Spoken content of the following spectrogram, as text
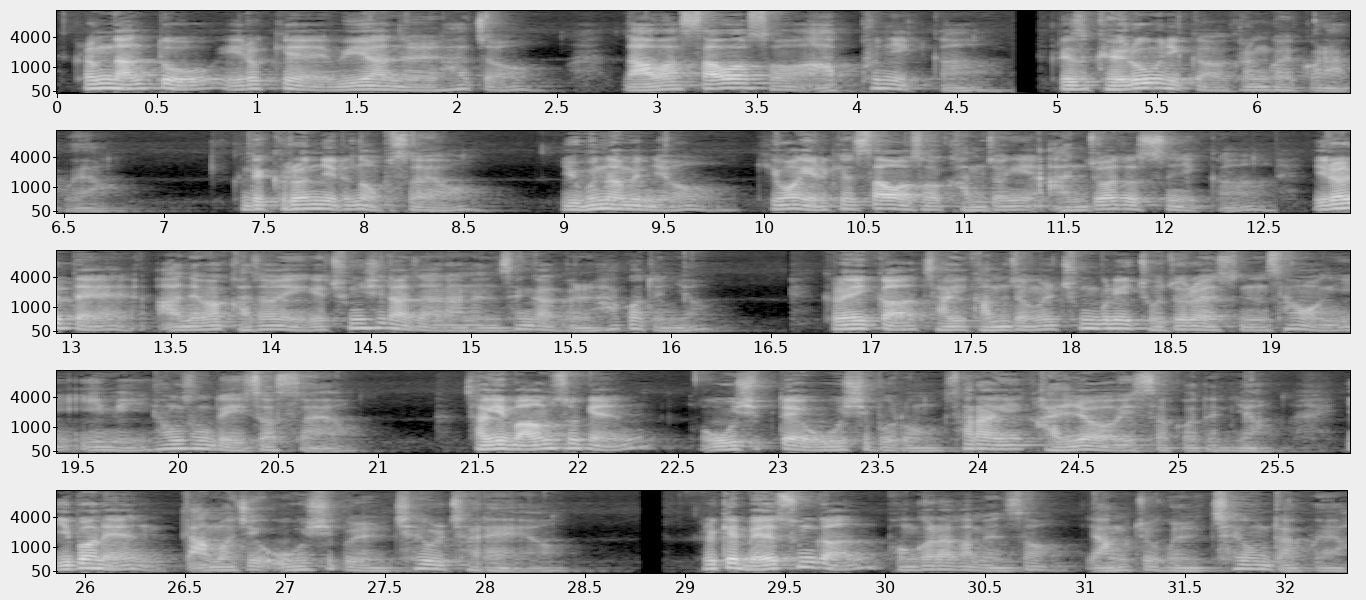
그럼 난 또 이렇게 위안을 하죠. 나와 싸워서 아프니까 그래서 괴로우니까 그런 걸 거라고요. 근데 그런 일은 없어요. 유부남은요 기왕 이렇게 싸워서 감정이 안 좋아졌으니까 이럴 때 아내와 가정에게 충실하자라는 생각을 하거든요. 그러니까 자기 감정을 충분히 조절할 수 있는 상황이 이미 형성돼 있었어요. 자기 마음속엔 50대 50으로 사랑이 갈려 있었거든요. 이번엔 나머지 50을 채울 차례예요. 그렇게 매 순간 번갈아 가면서 양쪽을 채운다고요.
